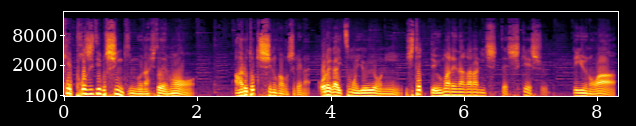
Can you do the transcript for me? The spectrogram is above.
けポジティブシンキングな人でも、ある時死ぬかもしれない。俺がいつも言うように、人って生まれながらにして死刑囚っていうのは、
